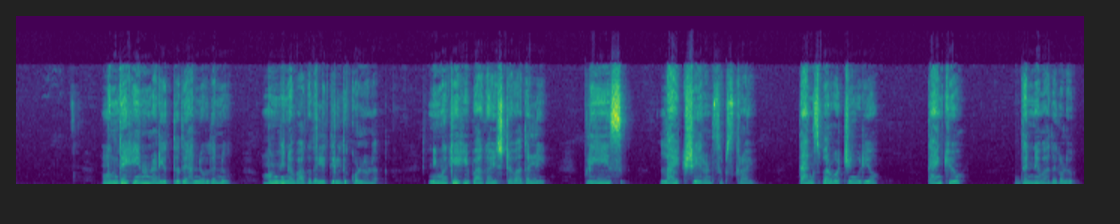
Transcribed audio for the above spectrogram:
ಮುಂದೆ ಏನು ನಡೆಯುತ್ತದೆ ಅನ್ನುವುದನ್ನು ಮುಂದಿನ ಭಾಗದಲ್ಲಿ ತಿಳಿದುಕೊಳ್ಳೋಣ. ನಿಮಗೆ ಈ ಭಾಗ ಇಷ್ಟವಾದಲ್ಲಿ please like, share and subscribe. Thanks for watching video. Thank you. ಧನ್ಯವಾದಗಳು.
